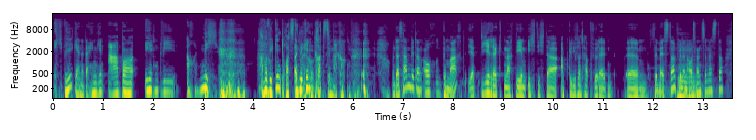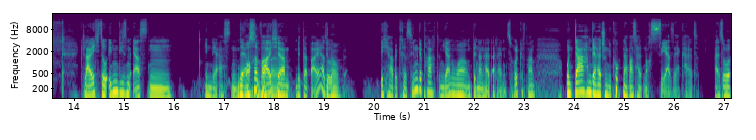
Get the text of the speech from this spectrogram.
ich will gerne dahin gehen, aber irgendwie auch nicht. Aber wir gehen trotzdem Und wir mal gehen gucken. trotzdem mal gucken. Und das haben wir dann auch gemacht, ja direkt nachdem ich dich da abgeliefert habe für dein ähm, Semester, für dein Mhm. Auslandssemester. Gleich so in diesem ersten, in der ersten Der Woche ersten war Woche, ich ja mit dabei. Also Genau. Ich habe Chris hingebracht im Januar und bin dann halt alleine zurückgefahren. Und da haben wir halt schon geguckt, da war es halt noch sehr, sehr kalt. Also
